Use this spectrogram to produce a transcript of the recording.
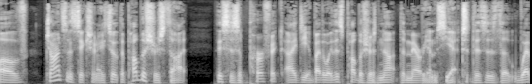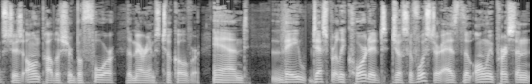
of Johnson's dictionary. So the publishers thought, this is a perfect idea. By the way, this publisher is not the Merriams yet. This is the Webster's own publisher before the Merriams took over. And they desperately courted Joseph Worcester as the only person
